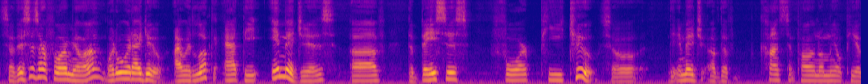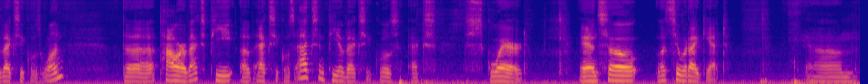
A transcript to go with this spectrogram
So this is our formula. What would I do? I would look at the images of the basis for P2. So the image of the constant polynomial P of x equals 1, the power of x, P of x equals x, and P of x equals x squared. And so let's see what I get. Um,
